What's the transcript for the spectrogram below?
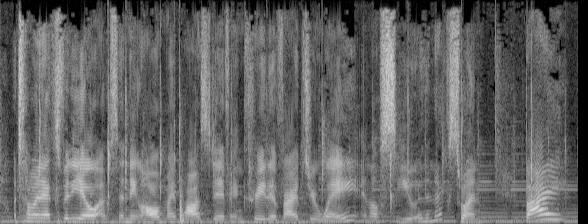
Until my next video, I'm sending all of my positive and creative vibes your way, and I'll see you in the next one. Bye!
